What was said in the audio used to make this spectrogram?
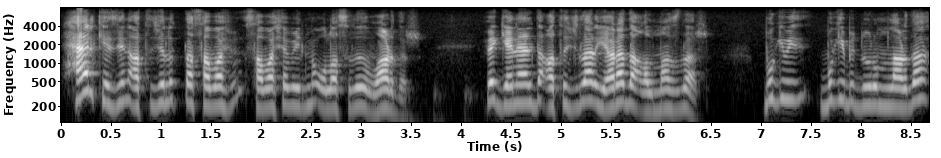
herkesin atıcılıkla savaş, savaşabilme olasılığı vardır. Ve genelde atıcılar yara da almazlar. Bu gibi, bu gibi durumlarda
